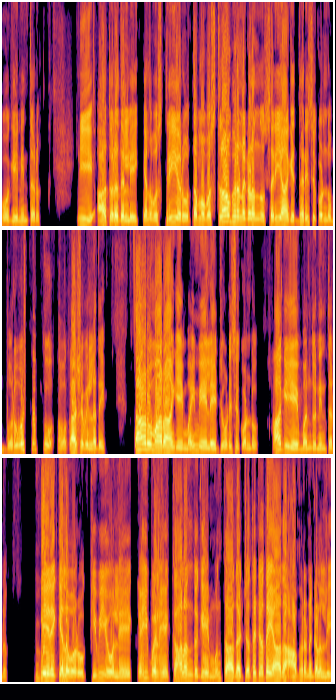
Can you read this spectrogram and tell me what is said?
ಹೋಗಿ ನಿಂತರು. ಈ ಆತುರದಲ್ಲಿ ಕೆಲವು ಸ್ತ್ರೀಯರು ತಮ್ಮ ವಸ್ತ್ರಾಭರಣಗಳನ್ನು ಸರಿಯಾಗಿ ಧರಿಸಿಕೊಂಡು ಬರುವಷ್ಟಕ್ಕೂ ಅವಕಾಶವಿಲ್ಲದೆ ತಾರುಮಾರಾಗಿ ಮೈ ಮೇಲೆ ಜೋಡಿಸಿಕೊಂಡು ಹಾಗೆಯೇ ಬಂದು ನಿಂತರು. ಬೇರೆ ಕೆಲವರು ಕಿವಿಯೋಲೆ, ಕೈಬಳೆ, ಕಾಲಂದುಗೆ ಮುಂತಾದ ಜೊತೆ ಜೊತೆಯಾದ ಆಭರಣಗಳಲ್ಲಿ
